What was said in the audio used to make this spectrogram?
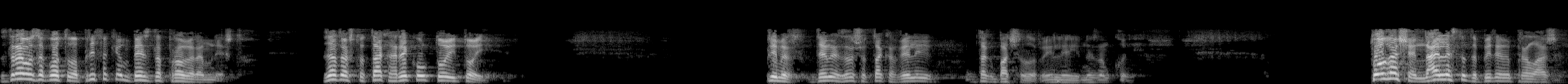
здраво за готово прифакам, без да проверам нешто. Затоа што така рекол тој и тој. Пример, денес зашто така вели так бачелор или не знам кој. Тогаш е најлесно да бидеме прелажени.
